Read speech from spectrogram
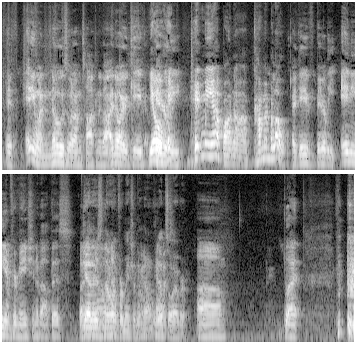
If anyone knows what I'm talking about, I know I gave Yo, barely, hit, hit me up on uh, comment below. I gave barely any information about this. But yeah, there's know, no information let me it in the comments. whatsoever. Um, but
